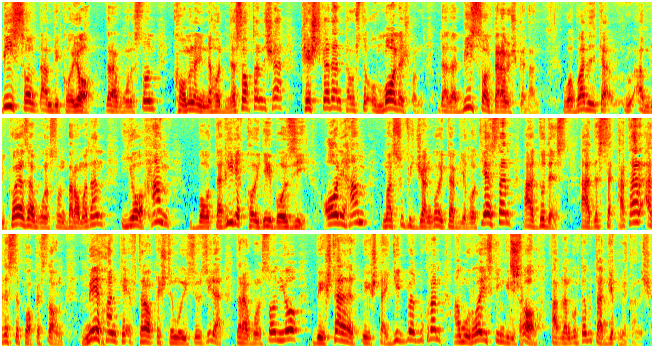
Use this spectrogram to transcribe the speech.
20 سال امریکایا در افغانستان کاملا نهاد شه کشت کردن توسط مالشون در 20 سال دروش کردن و بعد که امریکای از افغانستان برآمدن یا هم با تغییر قاعده بازی آل هم مصروف جنگ های تبلیغاتی هستند از دو دست عدست قطر عدست پاکستان میخوان که افتراق اجتماعی سیاسی را در افغانستان یا بیشتر از پیش تجدید بکنن اما رای است که انگلیس ها قبلا گفته بود تطبیق میکنه شد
